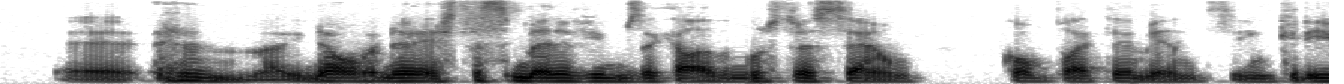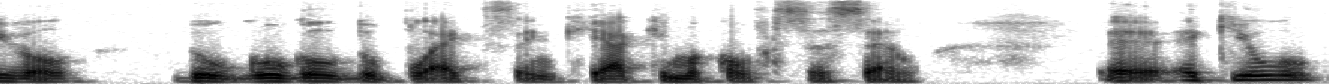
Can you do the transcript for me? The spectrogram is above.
uh, esta semana vimos aquela demonstração completamente incrível do Google Duplex, em que há aqui uma conversação. Uh, aquilo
